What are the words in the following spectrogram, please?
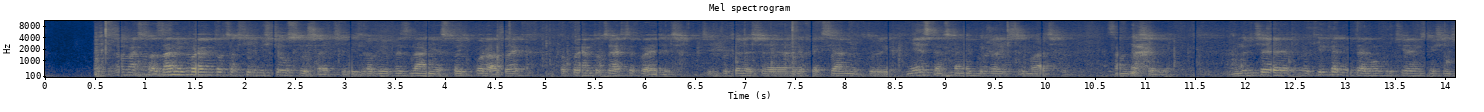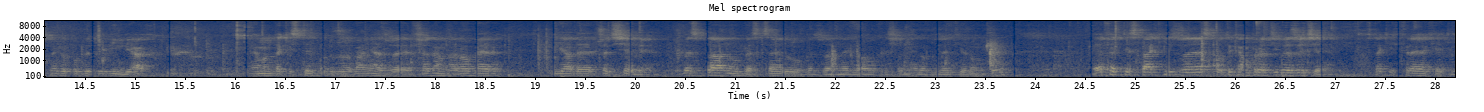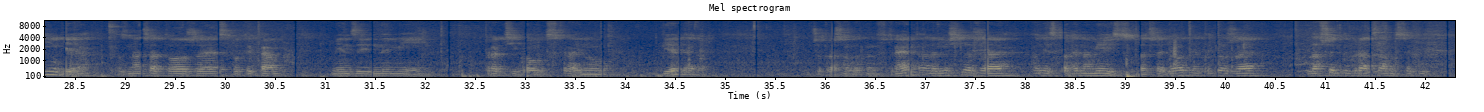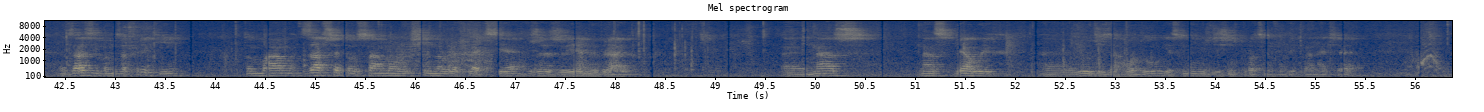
Proszę Państwa, zanim powiem to, co chcielibyście usłyszeć, czyli zrobię wyznanie swoich porażek, to powiem to, co ja chcę powiedzieć. Czyli podzielę się refleksjami, których nie jestem w stanie dłużej trzymać sam dla siebie. Mianowicie kilka dni temu wróciłem z miesięcznego pobytu w Indiach. Ja mam taki styl podróżowania, że wsiadam na rower i jadę przed siebie. Bez planu, bez celu, bez żadnego określonego tutaj kierunku. Efekt jest taki, że spotykam prawdziwe życie. W takich krajach jak Indie oznacza to, że spotykam między innymi prawdziwą, skrajną biedę. Przepraszam za ten trend, ale myślę, że on jest trochę na miejscu. Dlaczego? Dlatego, że zawsze gdy wracam z takich z Azji bądź z Afryki, to mam zawsze tą samą silną refleksję, że żyjemy w raju. E, Nasz, nas białych e, ludzi zachodu jest mniej niż 10% na tej planecie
